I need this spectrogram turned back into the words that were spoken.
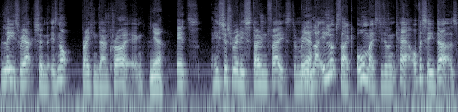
Lee's reaction is not breaking down crying. Yeah. It's he's just really stone faced and really Yeah. like he looks like almost he doesn't care. Obviously he does,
